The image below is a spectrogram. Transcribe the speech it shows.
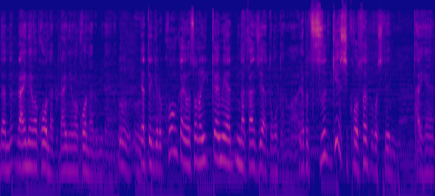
た。だ来年はこうなる来年はこうなるみたいな、うんうん。やってんけど今回はその1回目な感じやと思ったのはやっぱすっげえ試行錯誤してんの。大変。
